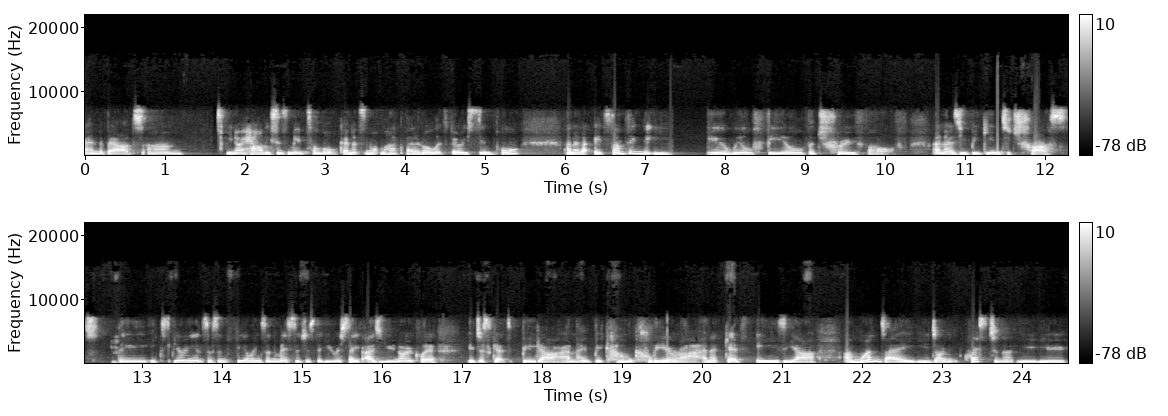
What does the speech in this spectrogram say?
and about, um, you know, how this is meant to look. And it's not like that at all. It's very simple. And it's something that you, you will feel the truth of. And as you begin to trust the experiences and feelings and messages that you receive, as you know, Claire, it just gets bigger and they become clearer and it gets easier. And one day you don't question it. You, you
